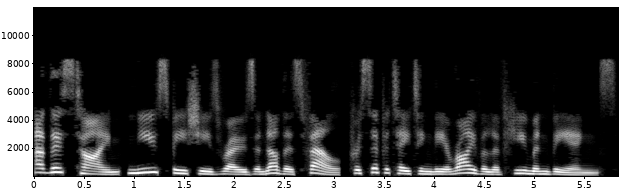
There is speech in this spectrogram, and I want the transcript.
At this time, new species rose and others fell, precipitating the arrival of human beings.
